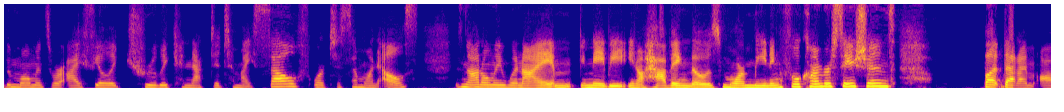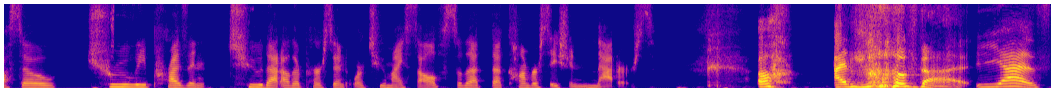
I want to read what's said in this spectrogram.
the moments where i feel like truly connected to myself or to someone else is not only when i am maybe you know having those more meaningful conversations but that I'm also truly present to that other person or to myself so that the conversation matters. Oh, I love that. Yes.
